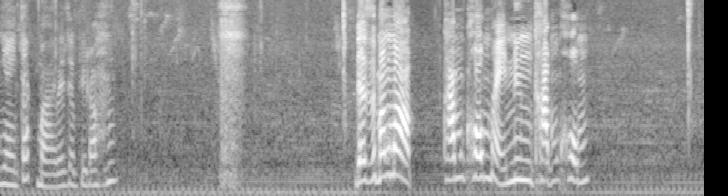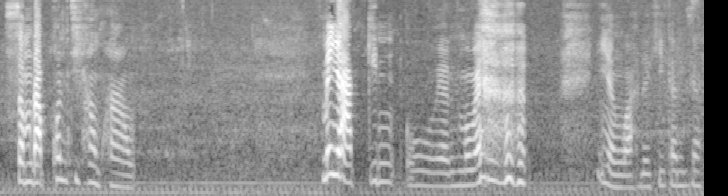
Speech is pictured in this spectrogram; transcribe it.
ใหญ่จักหมากเลยจ้ะพี่น้อง เดี๋ยวจะมังมอบคำคมให้หนึ่งคำคมสำหรับคนที่ห้าวๆไม่อยากกิน โอ้ยโมแม่อหย่างวะเดี๋ยวคิดกันกัน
